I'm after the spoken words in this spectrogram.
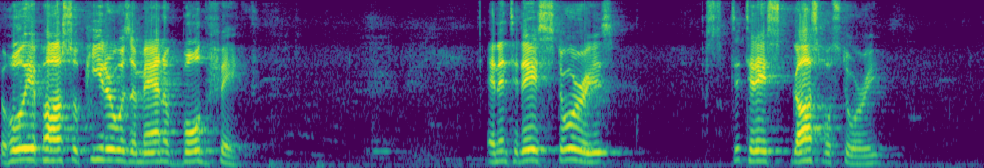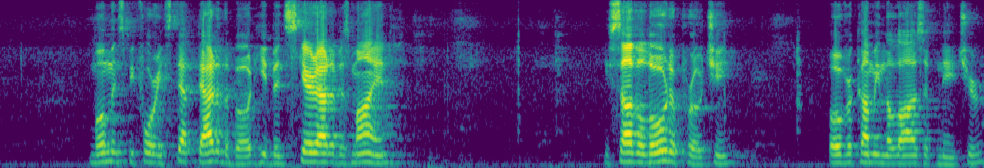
The holy apostle Peter was a man of bold faith. And in today's stories, today's gospel story, moments before he stepped out of the boat, he'd been scared out of his mind. He saw the Lord approaching overcoming the laws of nature,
